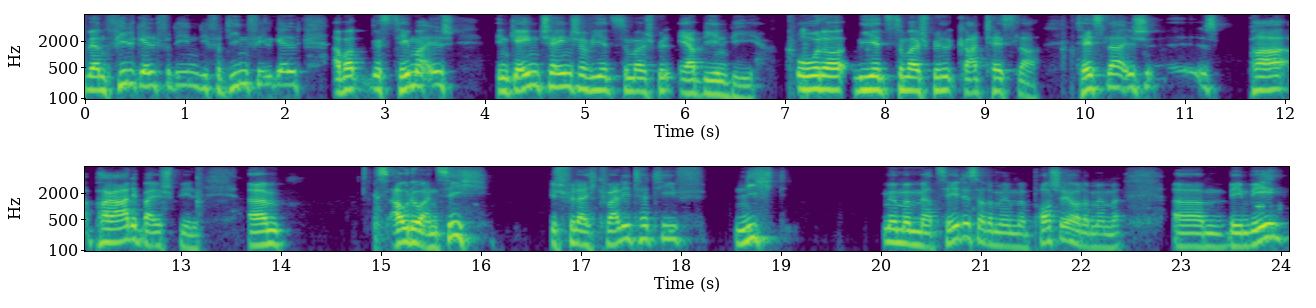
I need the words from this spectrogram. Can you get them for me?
werden viel Geld verdienen, die verdienen viel Geld. Aber das Thema ist, in Game Changer wie jetzt zum Beispiel Airbnb oder wie jetzt zum Beispiel gerade Tesla. Tesla ist, ist ein Paradebeispiel. Ähm, das Auto an sich ist vielleicht qualitativ nicht mit einem Mercedes oder mit einem Porsche oder mit einem ähm, BMW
